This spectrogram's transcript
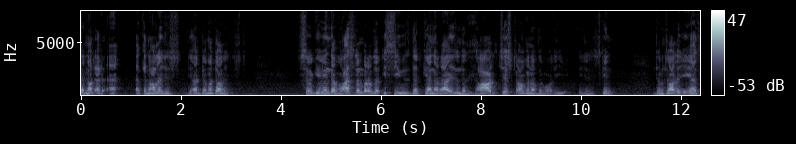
are not acnologists, they are dermatologists. So, given the vast number of the issues that can arise in the largest organ of the body, it is skin, dermatology has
